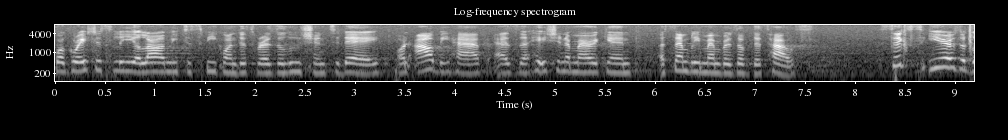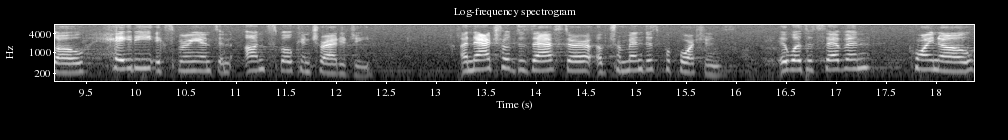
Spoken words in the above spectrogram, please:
for graciously allowing me to speak on this resolution today on our behalf as the Haitian American Assembly members of this House. Six years ago, Haiti experienced an unspoken tragedy a natural disaster of tremendous proportions. It was a 7.0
